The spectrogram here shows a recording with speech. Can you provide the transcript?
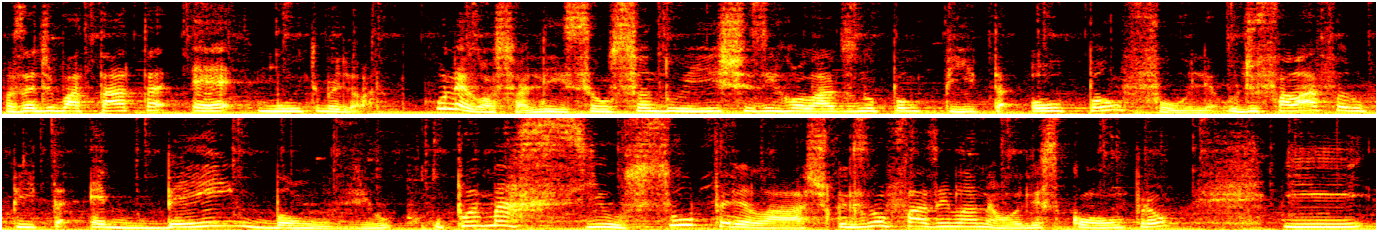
mas a de batata é muito melhor. O negócio ali são sanduíches enrolados no pão pita ou pão folha. O de falafel pita é bem bom, viu? O pão é macio, super elástico. Eles não fazem lá não, eles compram e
